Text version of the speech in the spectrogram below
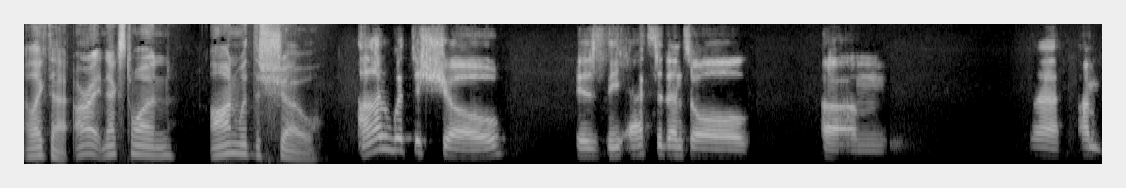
I like that. All right, next one. On with the show. on with the show is the accidental um eh, i'm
